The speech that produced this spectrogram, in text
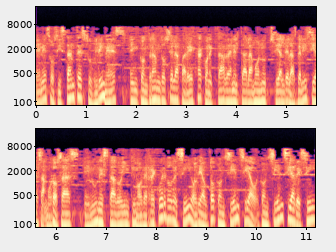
En esos instantes sublimes, encontrándose la pareja conectada en el tálamo nupcial de las delicias amorosas, en un estado íntimo de recuerdo de sí o de autoconciencia o conciencia de sí,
